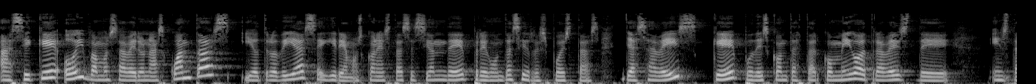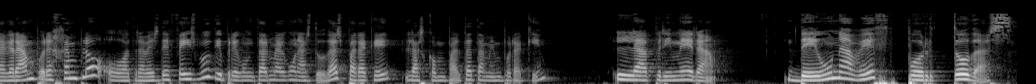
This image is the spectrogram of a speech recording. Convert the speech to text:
Así que hoy vamos a ver unas cuantas y otro día seguiremos con esta sesión de preguntas y respuestas. Ya sabéis que podéis contactar conmigo a través de Instagram, por ejemplo, o a través de Facebook y preguntarme algunas dudas para que las comparta también por aquí. La primera, de una vez por todas.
